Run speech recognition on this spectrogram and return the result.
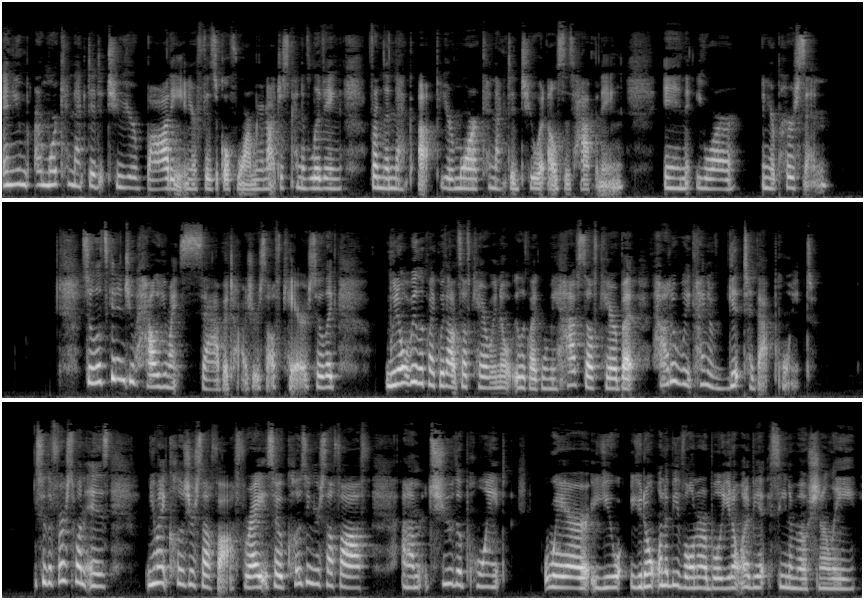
And you are more connected to your body and your physical form. You're not just kind of living from the neck up. You're more connected to what else is happening in your in your person. So let's get into how you might sabotage your self care. So, like, we know what we look like without self care, we know what we look like when we have self care, but how do we kind of get to that point? So, the first one is you might close yourself off, right? So, closing yourself off um, to the point where you you don't want to be vulnerable, you don't want to be seen emotionally.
